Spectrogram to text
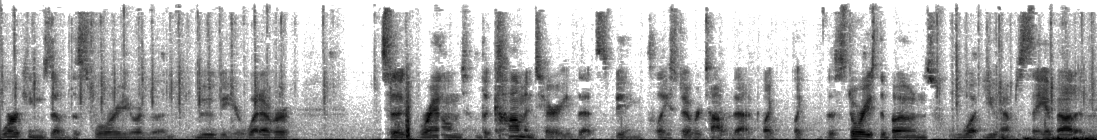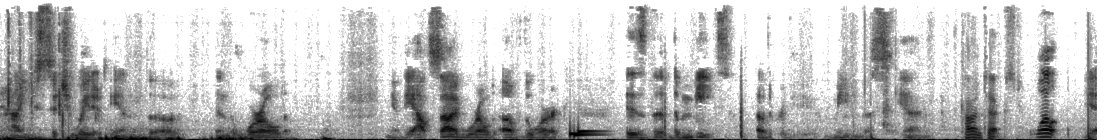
workings of the story or the movie or whatever to ground the commentary that's being placed over top of that. Like like the story's the bones, what you have to say about it, and how you situate it in the in the world, the outside world of the work is the the meat of the review, meat in the skin. Context. Well, yeah.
